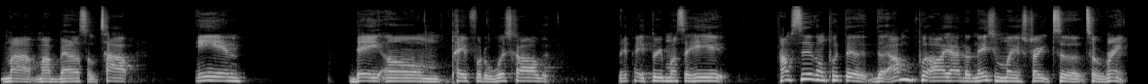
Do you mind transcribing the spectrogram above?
my my balance up top and they um pay for the what's called they pay three months ahead. I'm still gonna put the, the I'm gonna put all y'all donation money straight to to rent.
